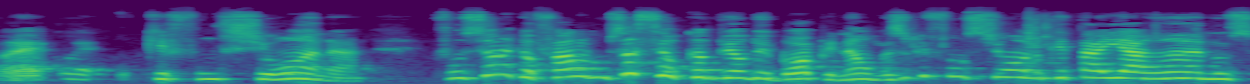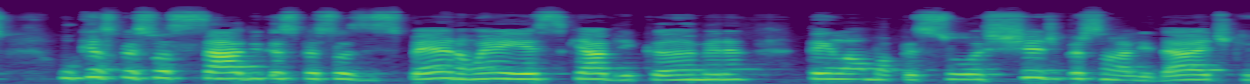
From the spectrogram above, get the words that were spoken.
é, é, que funciona Funciona que eu falo, não precisa ser o campeão do Ibope, não, mas o que funciona, o que está aí há anos, o que as pessoas sabem, o que as pessoas esperam é esse que abre câmera, tem lá uma pessoa cheia de personalidade, que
